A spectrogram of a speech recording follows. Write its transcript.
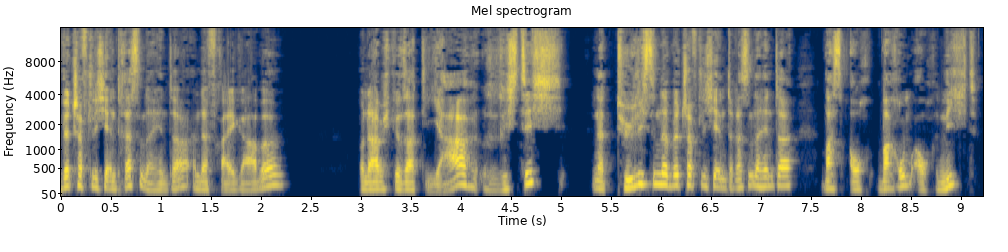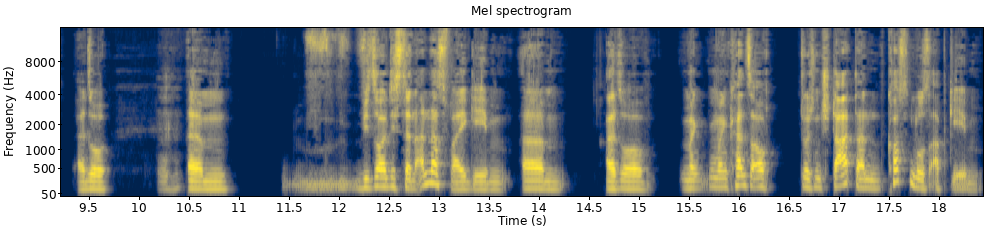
wirtschaftliche Interessen dahinter an der Freigabe. Und da habe ich gesagt, ja, richtig. Natürlich sind da wirtschaftliche Interessen dahinter. Was auch, warum auch nicht? Also Mhm. Ähm, wie sollte ich es denn anders freigeben? Ähm, also man, man kann es auch durch den Staat dann kostenlos abgeben.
